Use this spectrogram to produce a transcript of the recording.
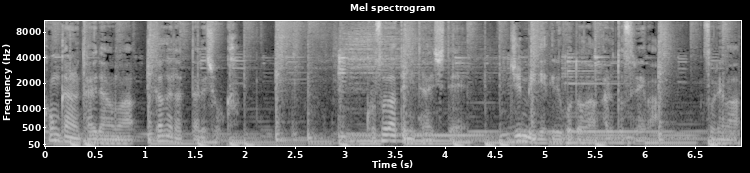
今回の対談はいかがだったでしょうか。子育てに対して準備できることがあるとすればそれは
